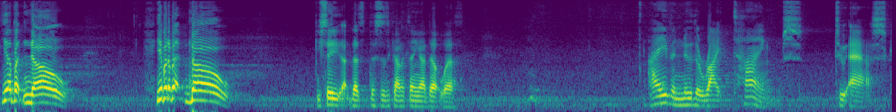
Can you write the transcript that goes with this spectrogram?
Yeah, but no. Yeah, but, but no. You see, that's, this is the kind of thing I dealt with. I even knew the right times to ask.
